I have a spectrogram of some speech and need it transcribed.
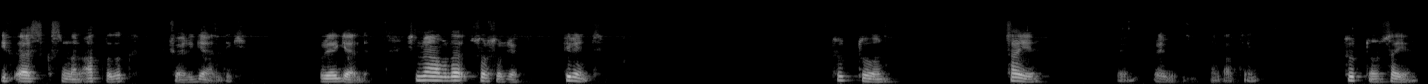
If else kısımdan atladık. Şöyle geldik. Buraya geldi. Şimdi bana burada soru soracak. Print tuttuğun sayı ben atayım. Tuttuğun sayı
